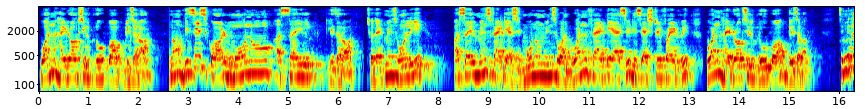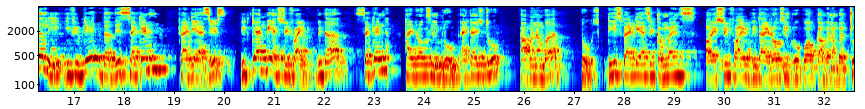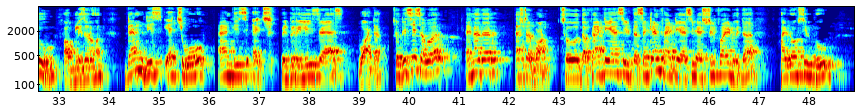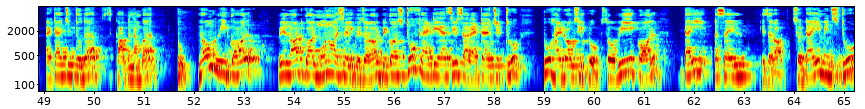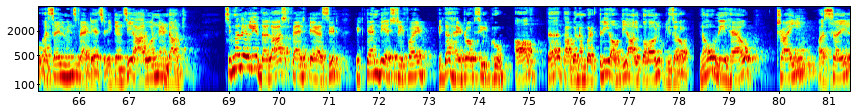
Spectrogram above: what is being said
one hydroxyl group of glycerol. Now this is called monoacyl glycerol. So that means only acyl means fatty acid, mono means one. One fatty acid is esterified with one hydroxyl group of glycerol. Similarly, if you take the this second fatty acids, it can be esterified with the second hydroxyl group attached to carbon number 2. These fatty acid combines are esterified with hydroxyl group of carbon number 2 of glycerol. Then this HO and this H will be released as water. So this is our another ester bond. So the fatty acid, the second fatty acid esterified with the hydroxyl group attached to the carbon number 2. Now we call we will not call monoacyl glycerol because two fatty acids are attached to two hydroxyl groups. So we call diacyl glycerol. So di means two, acyl means fatty acid. You can see R1 and R2. Similarly, the last fatty acid, it can be esterified with the hydroxyl group of the carbon number 3 of the alcohol glycerol. Now we have triacyl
